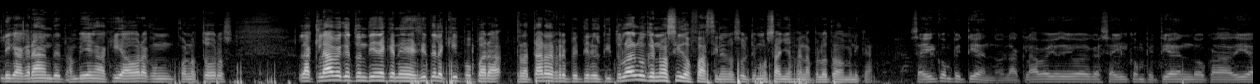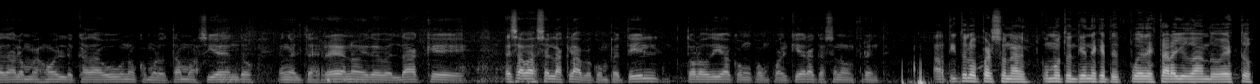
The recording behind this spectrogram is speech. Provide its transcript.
Liga Grande también aquí ahora con, con los toros la clave que tú entiendes que necesita el equipo para tratar de repetir el título, algo que no ha sido fácil en los últimos años en la pelota dominicana? Seguir compitiendo, la clave yo digo es que seguir compitiendo cada día, dar lo mejor de cada uno, como lo estamos haciendo en el terreno y de verdad que esa va a ser la clave, competir todos los días con, con cualquiera que se nos enfrente. A título personal, ¿cómo tú entiendes que te puede estar ayudando esto,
